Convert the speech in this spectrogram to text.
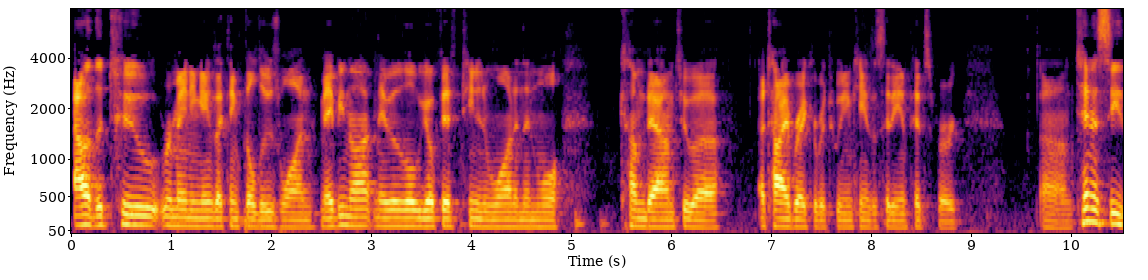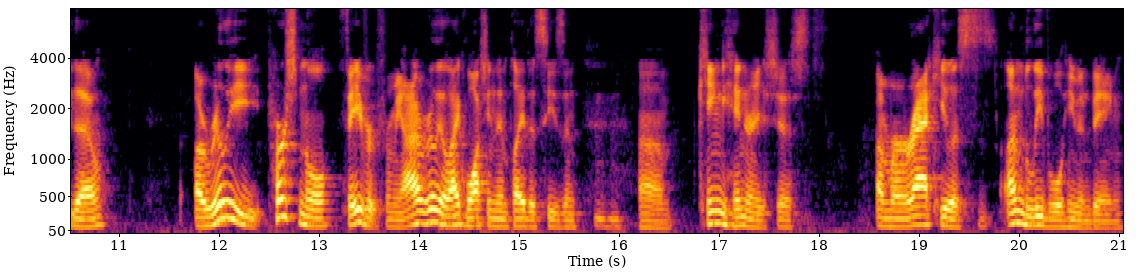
out of the two remaining games, I think they'll lose one. Maybe not. Maybe they'll go fifteen and one, and then we'll come down to a a tiebreaker between Kansas City and Pittsburgh. Um, Tennessee, though, a really personal favorite for me. I really like watching them play this season. Um, King Henry is just a miraculous, unbelievable human being.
